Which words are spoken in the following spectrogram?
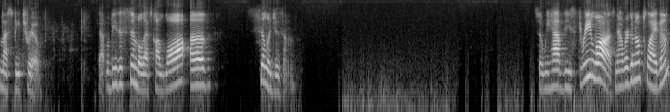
must be true. That would be the symbol. That's called law of syllogism. So we have these three laws. Now we're going to apply them.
